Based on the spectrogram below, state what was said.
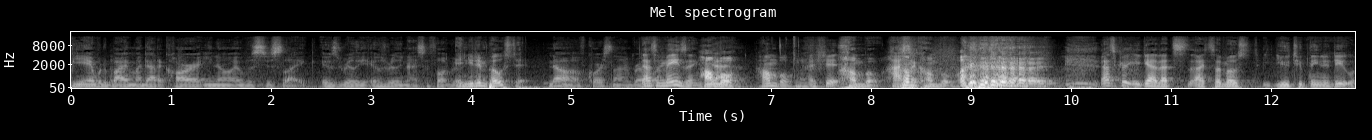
being able to buy my dad a car, you know, it was just like it was really it was really nice. It felt really. And you good. didn't post it. No, of course not, bro. That's Like, amazing. Humble. Humble as shit. Humble. Hashtag humble. That's great. Yeah, that's that's the most YouTube thing to do.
